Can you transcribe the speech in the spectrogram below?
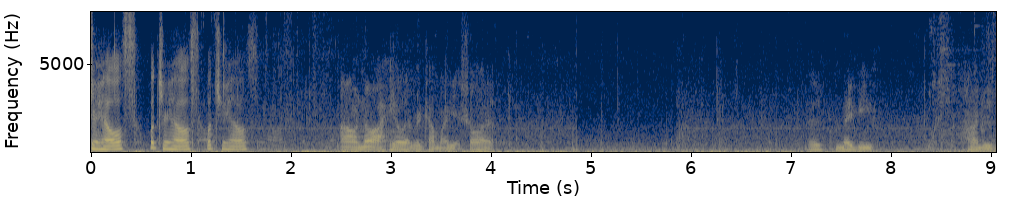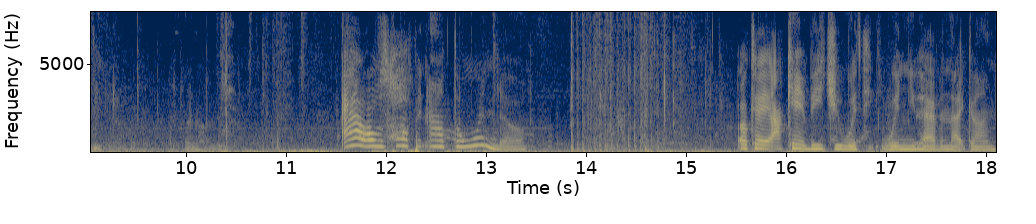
What's your health? What's your health? What's your health? I don't know. I heal every time I get shot. It's maybe 100. Between 100. Ow, I was hopping out the window. Okay, I can't beat you with when you having that gun.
